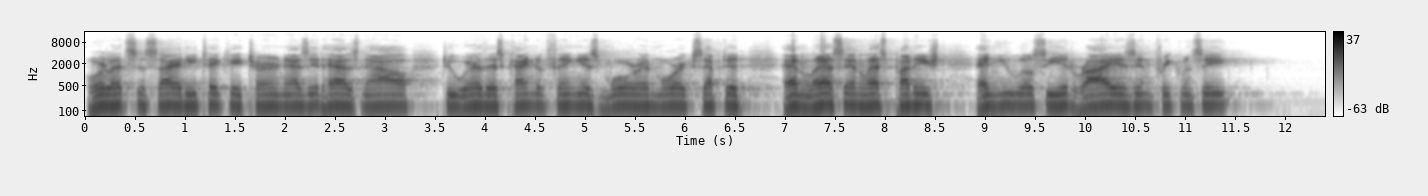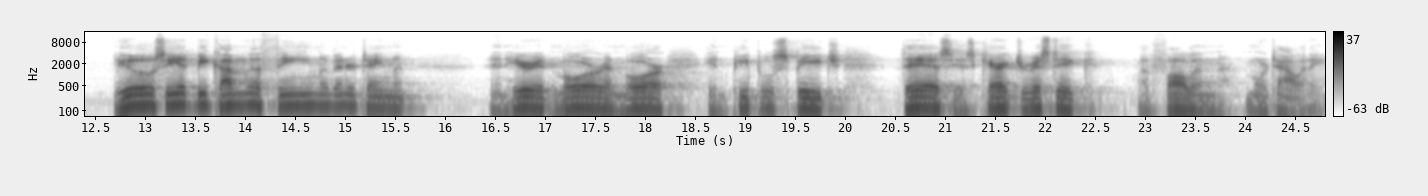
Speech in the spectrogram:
Or let society take a turn as it has now to where this kind of thing is more and more accepted and less and less punished, and you will see it rise in frequency. You'll see it become the theme of entertainment and hear it more and more in people's speech this is characteristic of fallen mortality.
